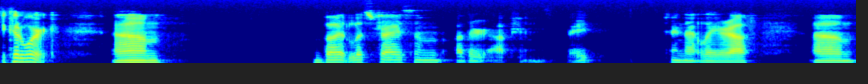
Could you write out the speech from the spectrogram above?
It could work. Um, but let's try some other options, right? Turn that layer off. Um,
